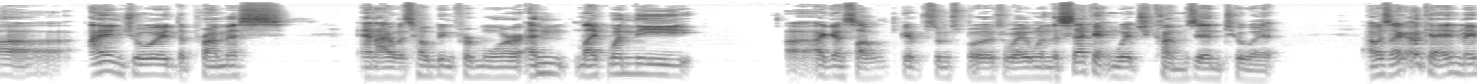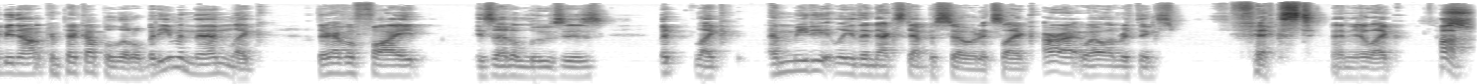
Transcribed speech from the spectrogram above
I, uh, I enjoyed the premise, and I was hoping for more. And like when the, uh, I guess I'll give some spoilers away. When the second witch comes into it, I was like, okay, maybe now it can pick up a little. But even then, like they have a fight. Izetta loses, but like immediately the next episode, it's like, all right, well everything's fixed, and you're like, huh.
